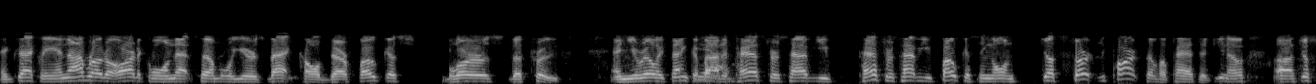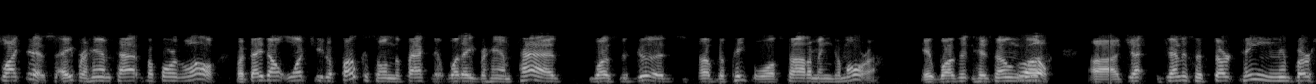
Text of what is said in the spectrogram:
Exactly. And I wrote an article on that several years back called Their Focus Blurs the Truth. And you really think about Yeah. it, pastors have you pastors have you focusing on just certain parts of a passage, you know, uh, just like this. Abraham tithed before the law. But they don't want you to focus on the fact that what Abraham tithed was the goods of the people of Sodom and Gomorrah. It wasn't his own Well- wealth. Uh, Ge- Genesis 13 verse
